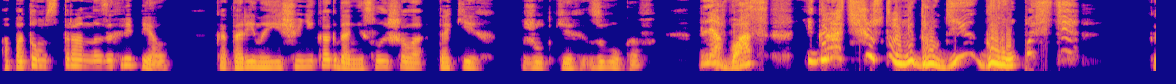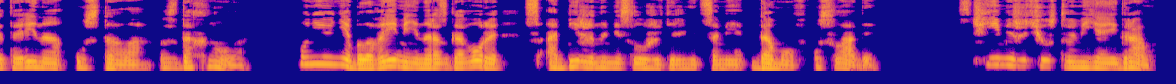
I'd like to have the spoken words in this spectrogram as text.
а потом странно захрипел. Катарина еще никогда не слышала таких жутких звуков. «Для вас играть чувствами других глупости?» Катарина устала, вздохнула. У нее не было времени на разговоры с обиженными служительницами домов Услады. С чьими же чувствами я играл?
